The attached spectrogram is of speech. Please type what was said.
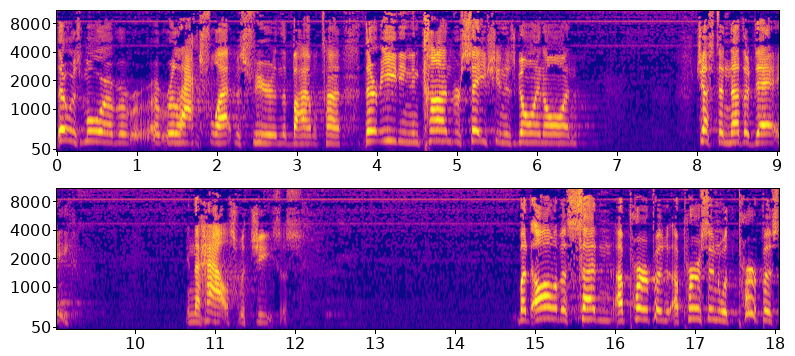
There was more of a, a relaxed atmosphere in the Bible time. They're eating and conversation is going on. Just another day in the house with Jesus. But all of a sudden, a, purpose, a person with purpose,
